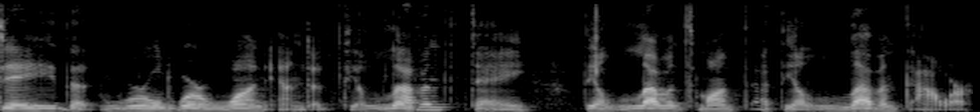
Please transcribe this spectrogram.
day that World War I ended. The 11th day, the 11th month, at the 11th hour.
